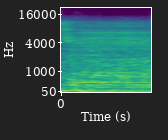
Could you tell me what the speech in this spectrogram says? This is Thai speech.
เ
